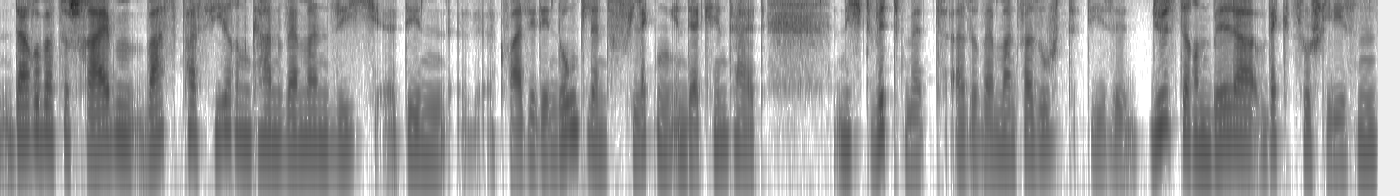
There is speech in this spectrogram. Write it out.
darüber zu schreiben, was passieren kann, wenn man sich äh, den äh, quasi den dunklen Flecken in der Kindheit nicht widmet. Also wenn man versucht, diese düsteren Bilder wegzuschließen.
